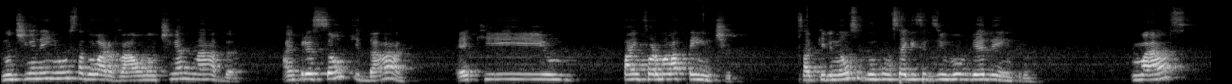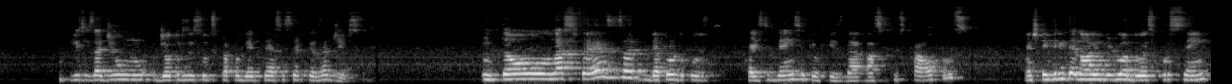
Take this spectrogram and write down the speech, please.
Não tinha nenhum estado larval, não tinha nada. A impressão que dá é que está em forma latente. Sabe que ele não, se, não consegue se desenvolver dentro. Mas precisa de, um, de outros estudos para poder ter essa certeza disso. Então, nas fezes, de acordo com a incidência que eu fiz das, os cálculos, a gente tem 39,2%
